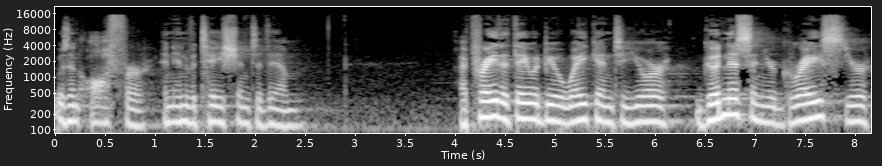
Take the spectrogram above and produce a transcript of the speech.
was an offer, an invitation to them. I pray that they would be awakened to your goodness and your grace, your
